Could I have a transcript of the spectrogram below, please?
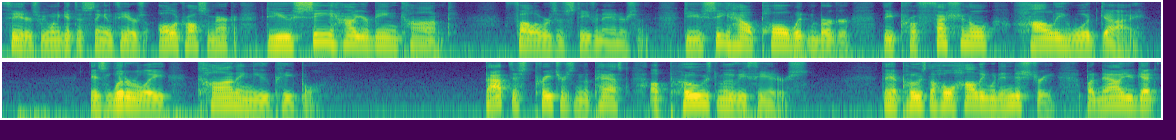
Theaters, we want to get this thing in theaters all across America. Do you see how you're being conned, followers of Steven Anderson? Do you see how Paul Wittenberger, the professional Hollywood guy, is literally conning you people? Baptist preachers in the past opposed movie theaters. They opposed the whole Hollywood industry. But now you get,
